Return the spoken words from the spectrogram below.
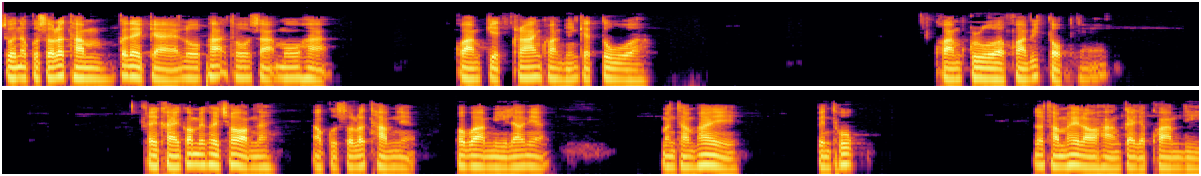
ส่วนอกุศลธรรมก็ได้แก่โลภะโทสะโมหะ ความเกียดคร้านความเห็นแก่ตัว ความกลัวความวิตกใครๆก็ไม่ค่อยชอบนะอกุศลธรรมเนี่ย เพราะว่ามีแล้วเนี่ย มันทำให้เป็นทุกข์ แล้วทำให้เราห่างไกลจากความดี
